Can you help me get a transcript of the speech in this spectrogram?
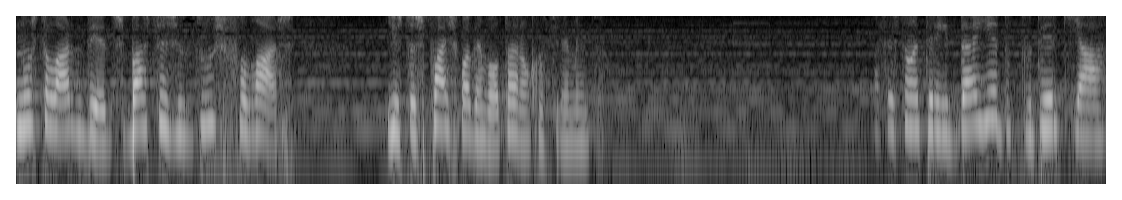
num estalar de dedos, basta Jesus falar e os teus pais podem voltar a um relacionamento. Vocês estão a ter ideia do poder que há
